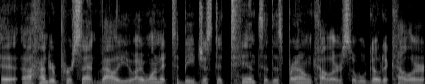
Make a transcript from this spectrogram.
a hundred percent value. I want it to be just a tint of this brown color. So we'll go to color.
